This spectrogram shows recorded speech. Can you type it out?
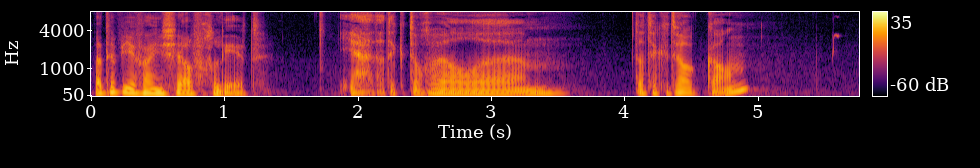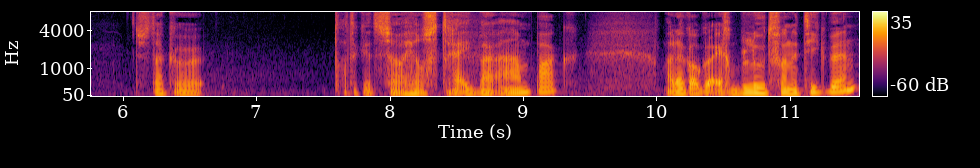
Wat heb je van jezelf geleerd? ja, dat ik toch wel ehm, dat ik het wel kan. Dus dat ik, er, dat ik het zo heel strijdbaar aanpak. Maar dat ik ook wel echt bloedfanatiek ben.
